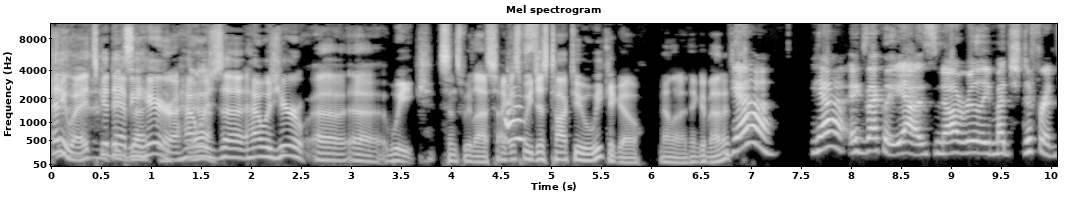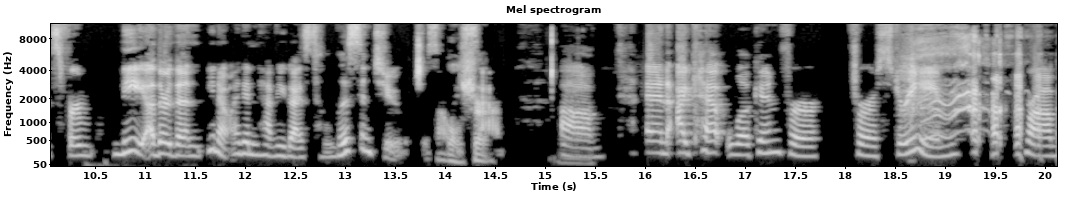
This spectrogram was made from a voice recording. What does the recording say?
Anyway, it's good to have Exactly. you here. How Yeah. was uh, how was your uh, uh, week since we last? I guess we just talked to you a week ago. Now that I think about it, Yeah. Yeah, exactly. Yeah, it's not really much difference for me other than, you know, I didn't have you guys to listen to, which is always sure. sad. Um, and I kept looking for, for a stream from,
